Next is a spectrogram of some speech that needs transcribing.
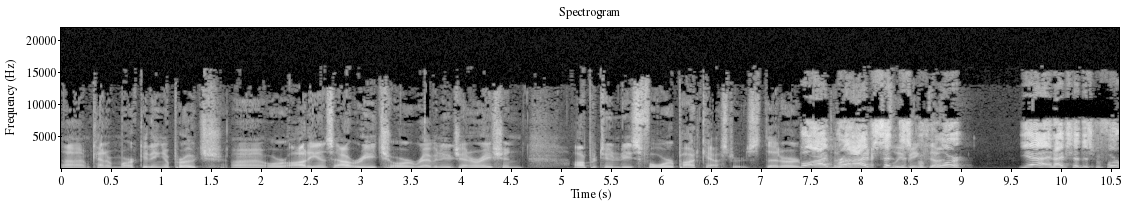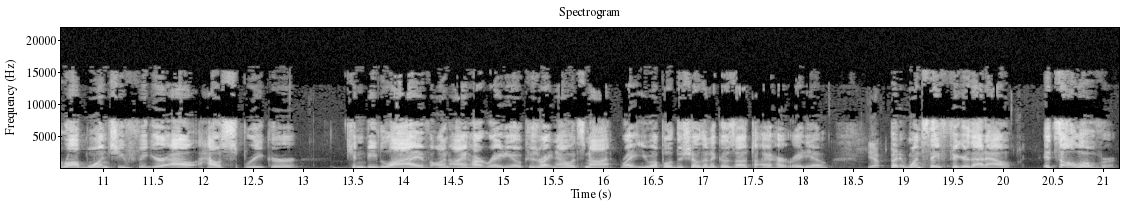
um, kind of marketing approach uh, or audience outreach or revenue generation opportunities for podcasters that are. Well, I, I've said this being done. Yeah, and I've said this before, Rob. Once you figure out how Spreaker can be live on iHeartRadio, because right now it's not, right? You upload the show, then it goes out to iHeartRadio. Yep. But once they figure that out, it's all over.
